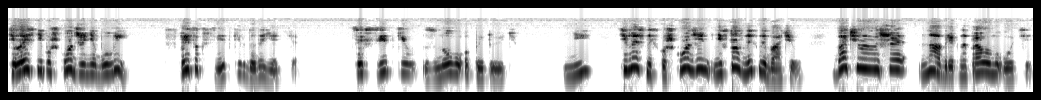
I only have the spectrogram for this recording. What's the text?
тілесні пошкодження були. Список свідків додається. Цих свідків знову опитують. Ні, тілесних пошкоджень ніхто з них не бачив. Бачили лише набряк на правому оці,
